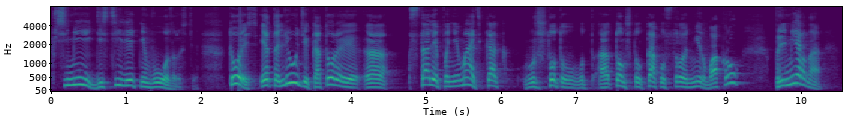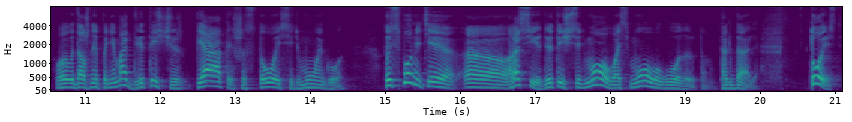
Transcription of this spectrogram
в 7-10-летнем возрасте. То есть это люди, которые э, стали понимать, как что-то вот о том, что, как устроен мир вокруг, примерно, вы должны понимать, 2005, 2006, 2007 год. То есть вспомните э, Россию 2007-2008 года и так далее. То есть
